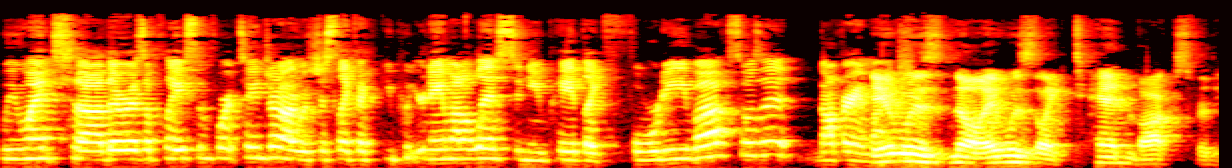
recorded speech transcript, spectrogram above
We went. Uh, there was a place in Fort St. John. It was just like a, you put your name on a list and you paid like forty bucks. Was it not very much? It was no, it was like ten bucks for the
